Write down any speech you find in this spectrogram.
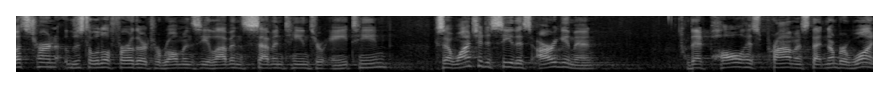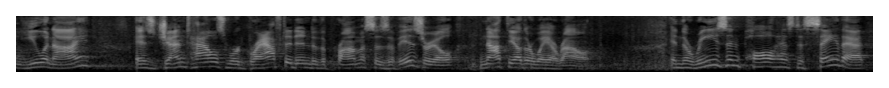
let's turn just a little further to Romans 11, 17 through 18, because I want you to see this argument that Paul has promised that number one, you and I, as Gentiles, were grafted into the promises of Israel, not the other way around. And the reason Paul has to say that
